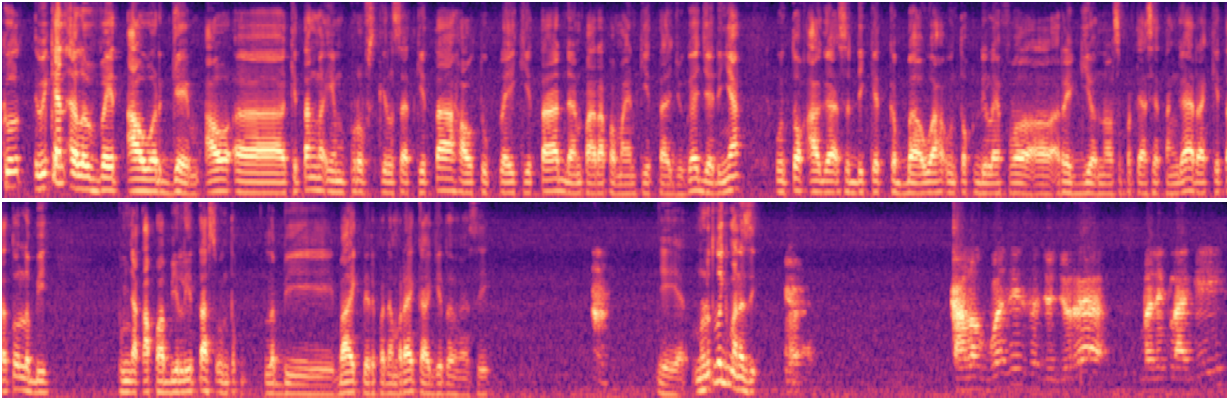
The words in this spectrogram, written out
could we can elevate our game. Our, eh, kita nge-improve skill set kita, how to play kita dan para pemain kita juga jadinya untuk agak sedikit ke bawah untuk di level eh, regional seperti Asia Tenggara, kita tuh lebih punya kapabilitas untuk lebih baik daripada mereka gitu nggak sih? Iya, iya. menurut lu gimana sih? Ya. Kalau gue sih sejujurnya balik lagi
